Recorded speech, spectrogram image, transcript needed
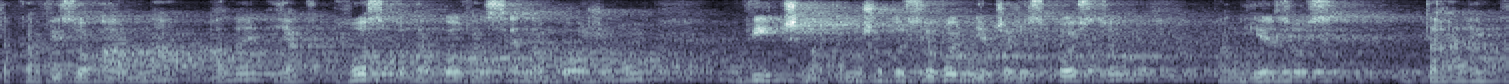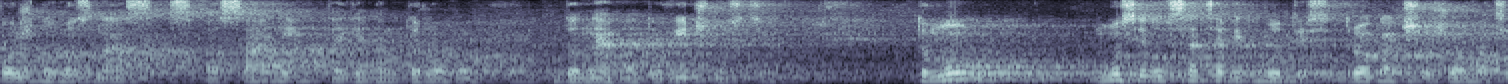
така візуальна, але як Господа Бога, Сина Божого, вічна, тому що до сьогодні через Костюл пан Єсус далі кожного з нас спасає, дає нам дорогу до неба, до вічності. Тому мусило все це відбутися. Дорога крижова, ці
